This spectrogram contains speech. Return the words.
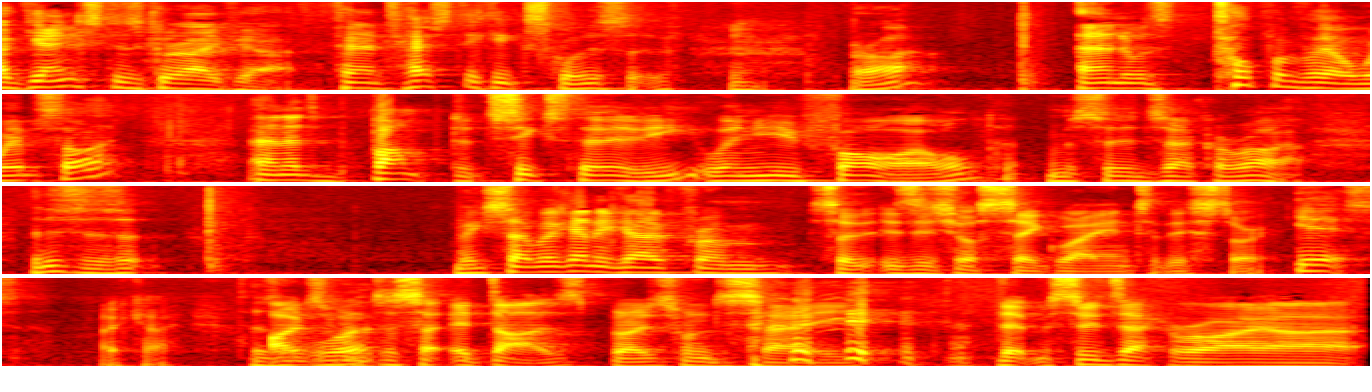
a gangster's graveyard, fantastic exclusive, right? And it was top of our website, and it's bumped at six thirty when you filed Masood Zakaria. This is it. So we're going to go from So is this your segue into this story? yes, Okay. Does I just wanted to say it does, but I just wanted to say that Masood Zakaria,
